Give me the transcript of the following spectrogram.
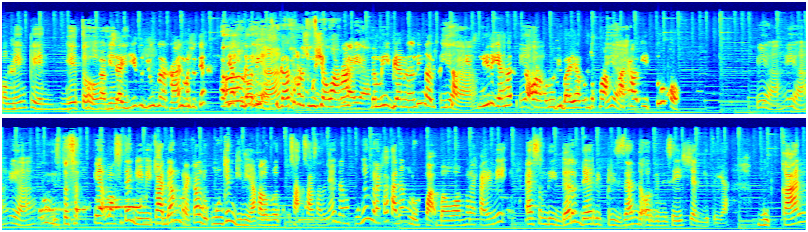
pemimpin gitu. nggak bisa Jadi, gitu juga kan maksudnya Oh, ya nggak bisa iya. segala tuh harus musyawarah Iya, iya. demi biar nanti nggak bisa Iya. sendiri ya nggak bisa Iya. orang lu dibayar untuk Iya. hal itu kok Iya, iya, iya. Hmm. Terus- ya maksudnya gini, kadang mereka lu- mungkin gini ya kalau menurut sa- salah satunya dan mungkin mereka kadang lupa bahwa mereka ini as a leader they represent the organization gitu ya. Bukan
